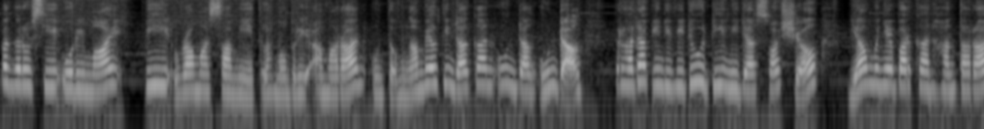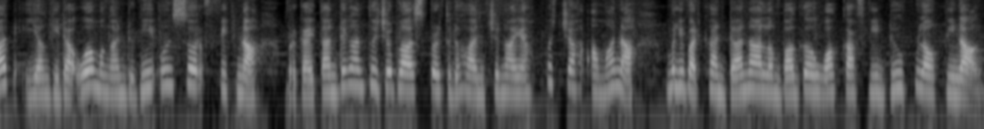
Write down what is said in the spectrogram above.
Pengerusi Urimai P. Ramasamy telah memberi amaran untuk mengambil tindakan undang-undang terhadap individu di media sosial yang menyebarkan hantaran yang didakwa mengandungi unsur fitnah berkaitan dengan 17 pertuduhan jenayah pecah amanah melibatkan dana Lembaga Wakaf Hindu Pulau Pinang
